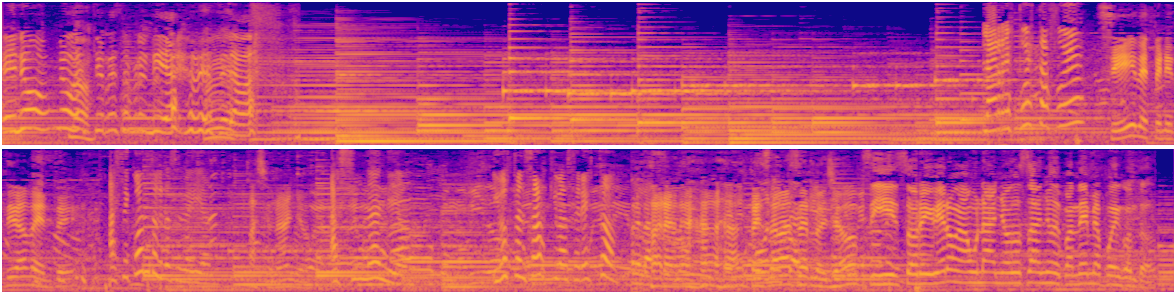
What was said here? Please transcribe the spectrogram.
Eh, no, no, No. estoy re sorprendida, no me bien. esperaba. Sí, definitivamente. ¿hace cuánto que no se veían? Hace un año. Hace un año. ¿Y vos pensabas que iba a ser esto? Para nada. Pensaba hacerlo yo. Si sobrevivieron a un año, dos años de pandemia, pueden con todo.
